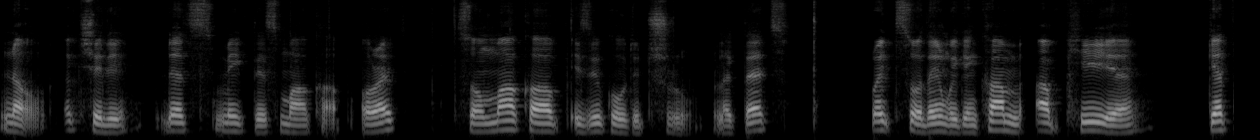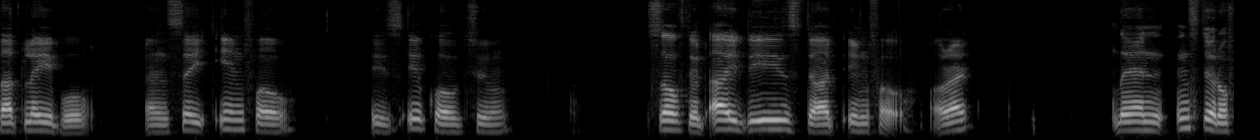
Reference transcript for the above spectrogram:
no actually let's make this markup all right? So markup is equal to true like that great so then we can come up here get that label and say info is equal to self.ids.info all right then instead of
